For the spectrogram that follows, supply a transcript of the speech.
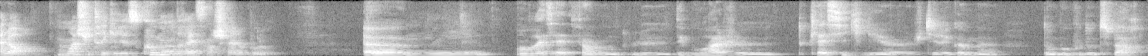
Alors, moi je suis très curieuse, comment on dresse un cheval au polo? En vrai, enfin, le débourrage euh, classique, il est, euh, je dirais, comme dans beaucoup d'autres sports.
